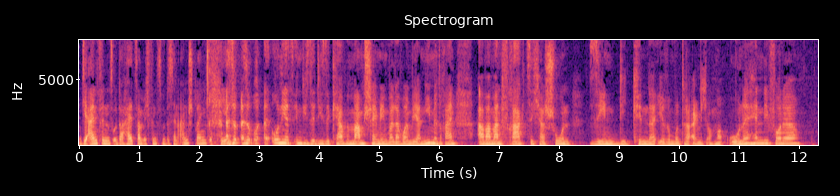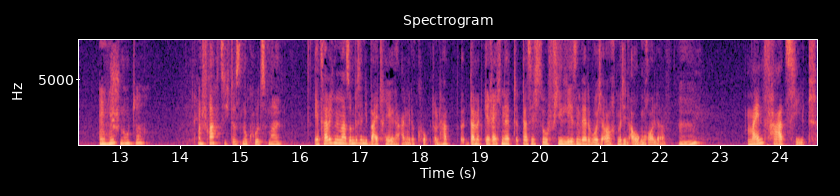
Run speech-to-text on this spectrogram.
Die einen finden es unterhaltsam, ich finde es ein bisschen anstrengend, okay. Also, also ohne jetzt in diese, diese Kerbe Mom-Shaming, weil da wollen wir ja nie mit rein, aber man fragt sich ja schon, sehen die Kinder ihre Mutter eigentlich auch mal ohne Handy vor der mhm. Schnute? Man fragt sich das nur kurz mal. Jetzt habe ich mir mal so ein bisschen die Beiträge angeguckt und habe damit gerechnet, dass ich so viel lesen werde, wo ich auch mit den Augen rolle. Mhm. Mein Fazit,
